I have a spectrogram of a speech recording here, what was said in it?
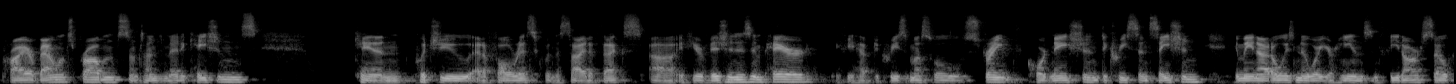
prior balance problems. Sometimes medications can put you at a fall risk from the side effects. Uh, if your vision is impaired, if you have decreased muscle strength, coordination, decreased sensation, you may not always know where your hands and feet are. So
